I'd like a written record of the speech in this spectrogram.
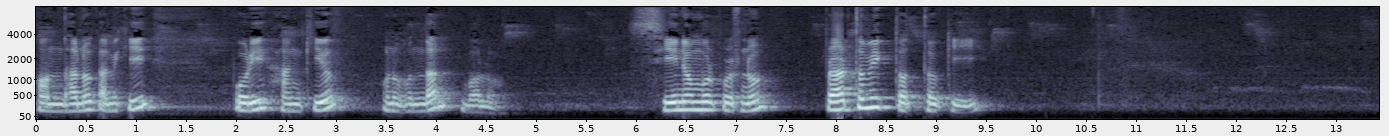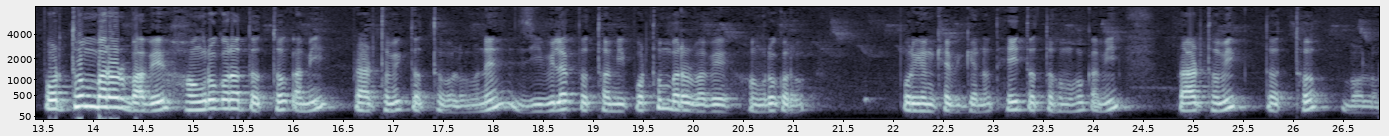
সন্ধানক আমি কি পৰিসাংখ্যীয় অনুসন্ধান বলো? সি নম্বৰ প্ৰশ্ন প্ৰাথমিক তথ্য কি? প্ৰথমবাৰৰ বাবে সংগ্ৰহ কৰা তথ্যক আমি প্ৰাথমিক তথ্য বলো। মানে যিবিলাক তথ্য আমি প্ৰথমবাৰৰ বাবে সংগ্ৰহ কৰোঁ, পৰিসংখ্যা বিজ্ঞানত, সেই তথ্য তথ্যসমূহক আমি প্ৰাথমিক তথ্য বলো।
